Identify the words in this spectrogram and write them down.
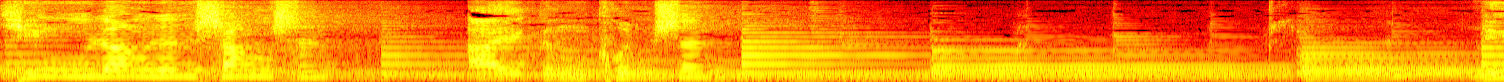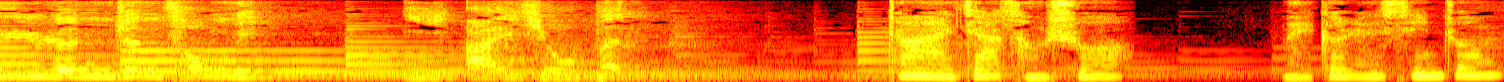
情让人伤神，爱更困身。女人真聪明，一爱就笨。张艾嘉曾说：“每个人心中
